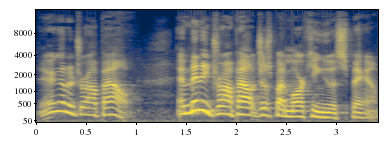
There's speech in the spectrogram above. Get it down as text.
they're going to drop out. And many drop out just by marking you as spam.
